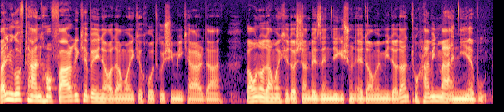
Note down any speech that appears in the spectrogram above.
ولی می‌گفت تنها فرقی که بین آدمایی که خودکشی می‌کردن و اون آدمایی که داشتن به زندگیشون ادامه می‌دادن تو همین معنیه بود.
